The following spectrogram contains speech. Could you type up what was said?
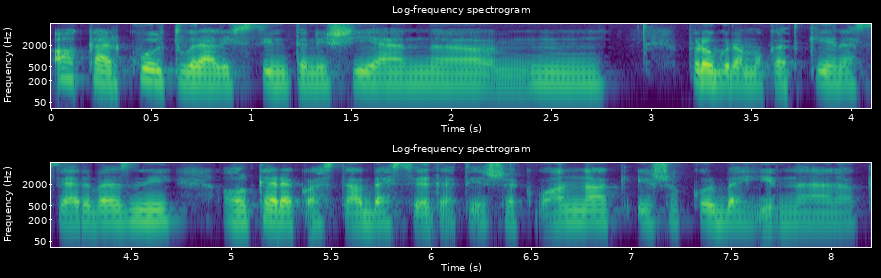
akár kulturális szinten is ilyen mm, programokat kéne szervezni, ahol kerekasztal beszélgetések vannak, és akkor behívnának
